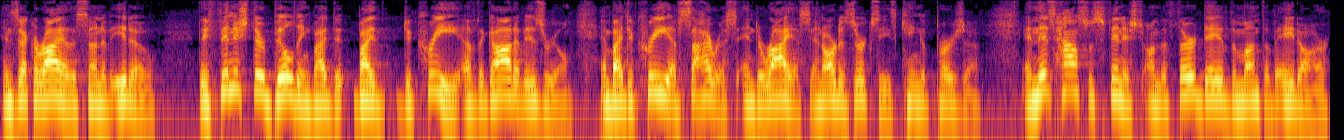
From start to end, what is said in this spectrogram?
and Zechariah the son of Iddo they finished their building by, de- by decree of the God of Israel, and by decree of Cyrus and Darius and Artaxerxes, king of Persia. And this house was finished on the third day of the month of Adar,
